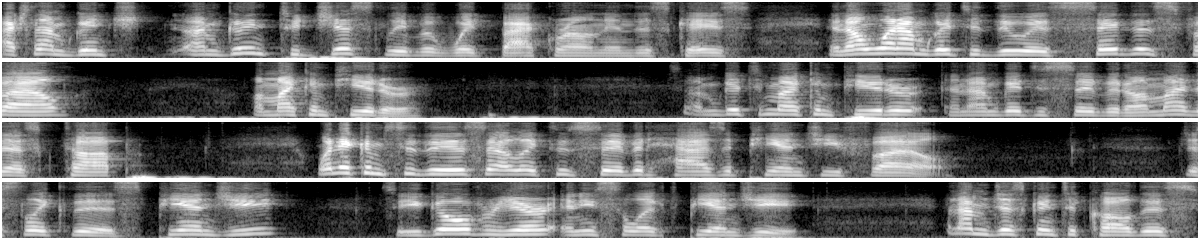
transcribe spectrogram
Actually I'm going to, I'm going to just leave a white background in this case. And now what I'm going to do is save this file on my computer. So I'm going to my computer and I'm going to save it on my desktop. When it comes to this I like to save it as a PNG file. Just like this. PNG so you go over here and you select PNG. And I'm just going to call this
